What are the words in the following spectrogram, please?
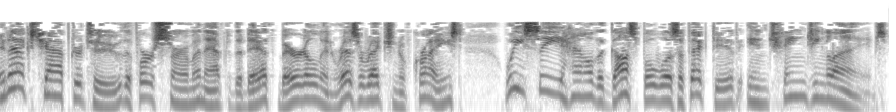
In Acts chapter 2, the first sermon after the death, burial, and resurrection of Christ, we see how the gospel was effective in changing lives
